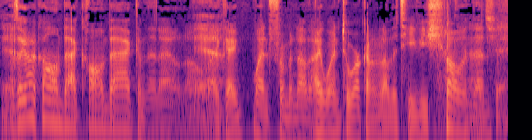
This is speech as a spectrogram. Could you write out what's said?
I was like, I'll call him back, call him back, and then I don't know. Yeah. Like I went from another, I went to work on another TV show, and Gotcha. then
